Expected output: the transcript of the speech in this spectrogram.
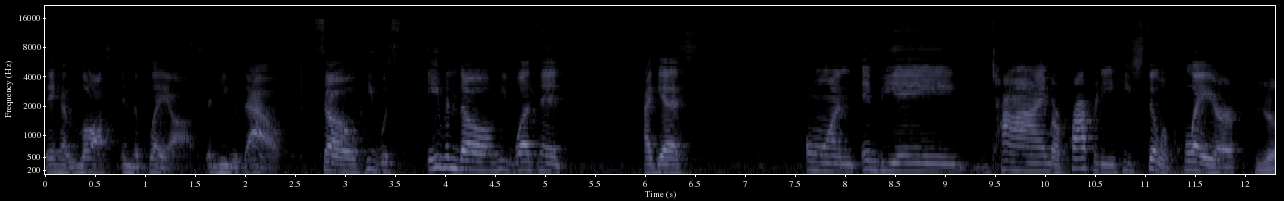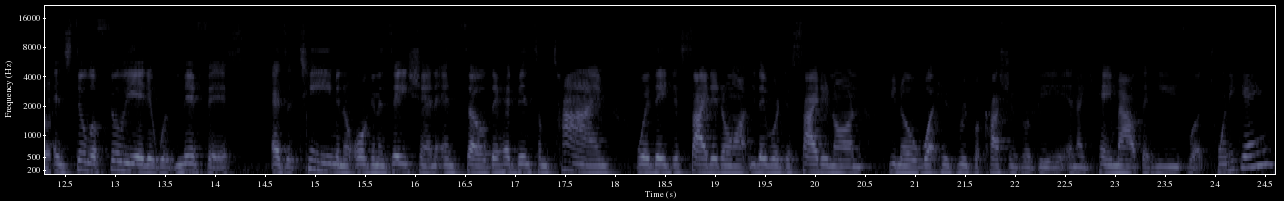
they had lost in the playoffs, and he was out. So he was even though he wasn't, I guess, on NBA time or property, he's still a player Yeah. and still affiliated with Memphis as a team and an organization. And so there had been some time where they decided on they were deciding on you know what his repercussions would be, and it came out that he's what twenty games.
